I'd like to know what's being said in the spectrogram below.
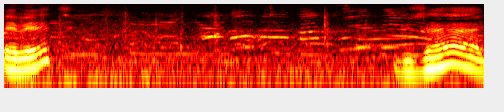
Evet. Güzel.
